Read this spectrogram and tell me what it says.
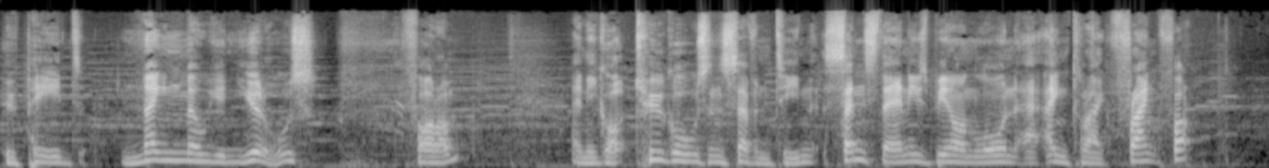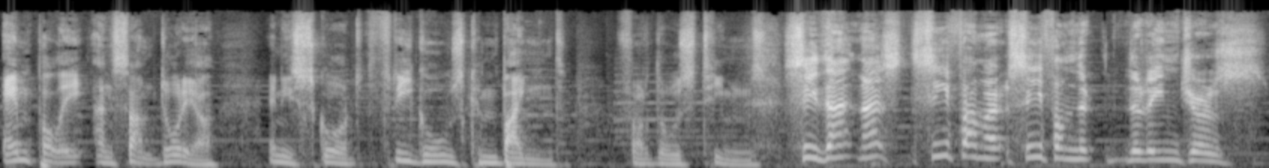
who paid 9 million euros for him. And he got two goals in 17. Since then, he's been on loan at Eintracht Frankfurt, Empoli, and Sampdoria. And he's scored three goals combined for those teams. See that that's see if I'm see if I'm the, the Rangers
